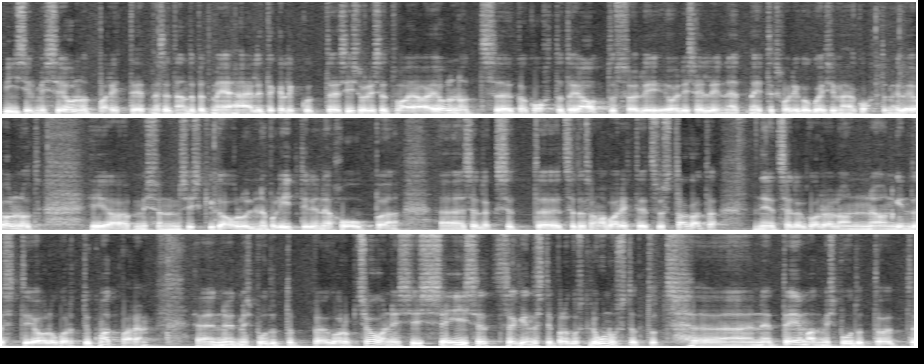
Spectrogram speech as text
viisil, mis ei olnud pariteetne, see tähendab, et meie hääli tegelikult sisuliselt vaja ei olnud. ka kohtade jaotus oli, oli selline, et näiteks volikogu esimehe kohta meil ei olnud ja mis on siiski ka oluline poliitiline hoob äh, selleks, et, et sedasama pariteetsust tagada. nii et sellel korral on on kindlasti olukord tükk maad parem. nüüd, mis puudutab korruptsiooni, siis ei, see kindlasti pole kuskile unustatud. Need teemad, mis puudutavad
